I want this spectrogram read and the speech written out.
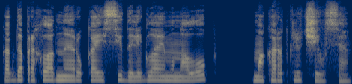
Когда прохладная рука Исида легла ему на лоб, Макар отключился.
